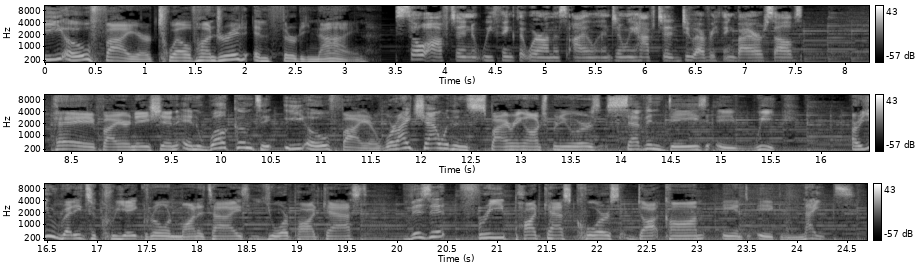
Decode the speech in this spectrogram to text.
EO Fire 1239. So often we think that we're on this island and we have to do everything by ourselves. Hey, Fire Nation, and welcome to EO Fire, where I chat with inspiring entrepreneurs seven days a week. Are you ready to create, grow, and monetize your podcast? Visit freepodcastcourse.com and ignite.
